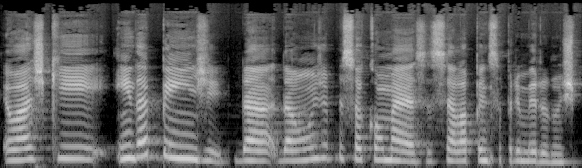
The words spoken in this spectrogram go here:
eu acho que independe da, da onde a pessoa começa, se ela pensa primeiro no espaço,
